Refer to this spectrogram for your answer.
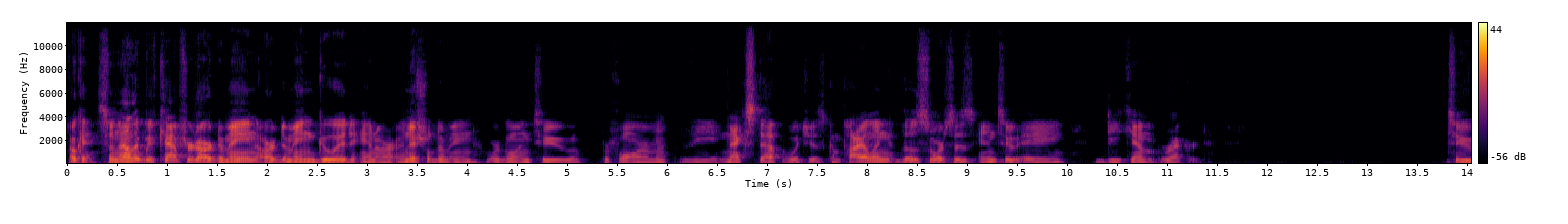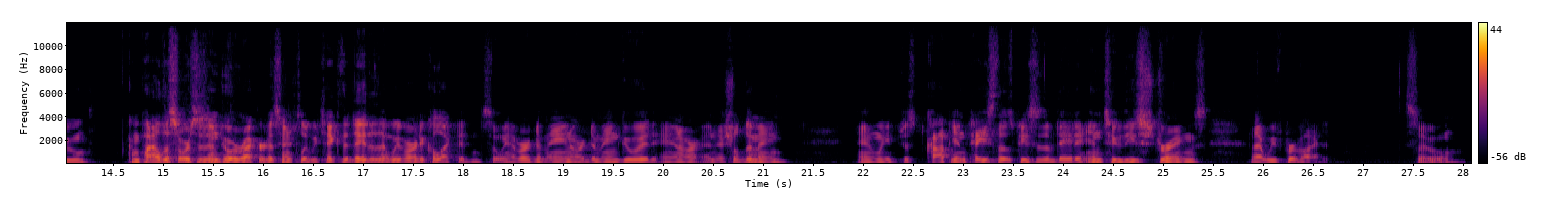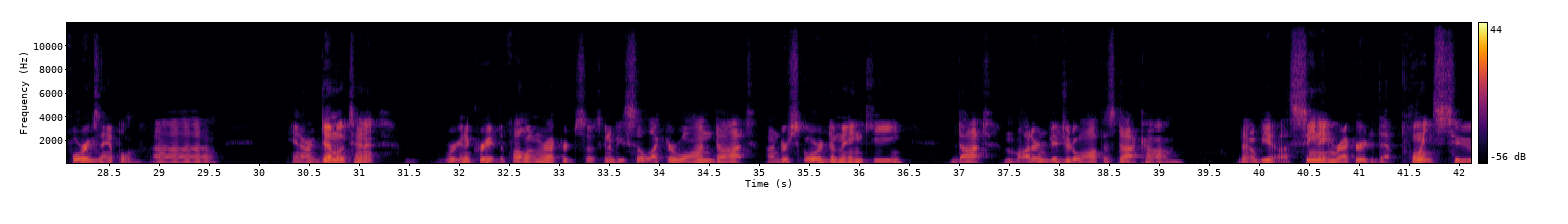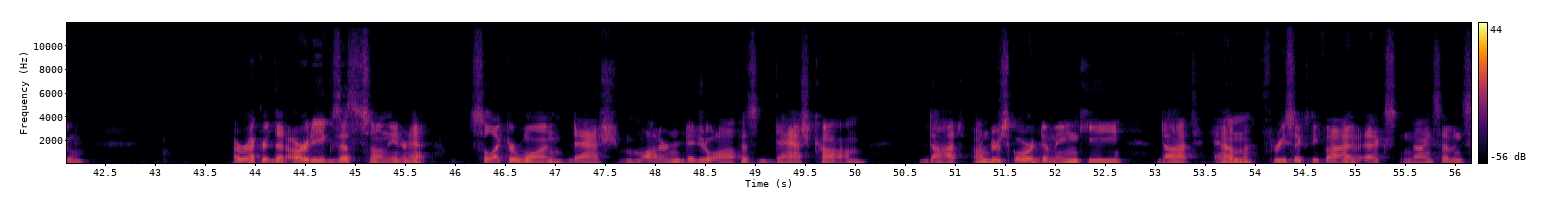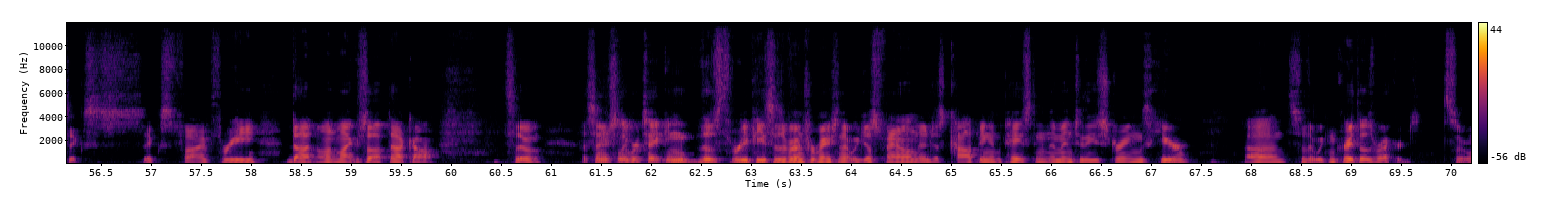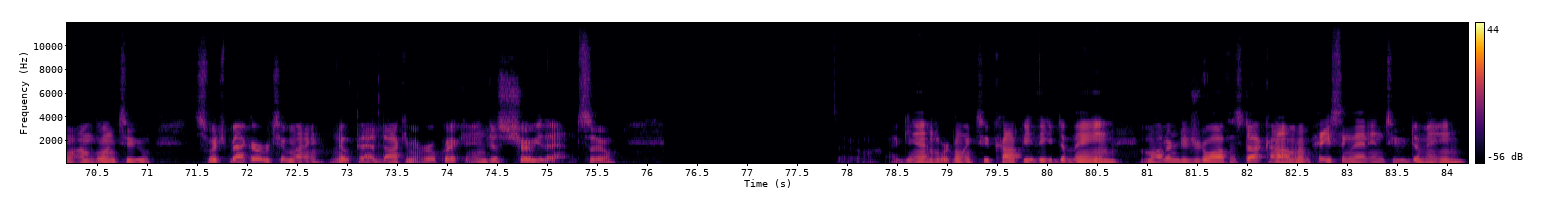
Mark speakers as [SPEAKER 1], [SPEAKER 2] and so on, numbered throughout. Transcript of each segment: [SPEAKER 1] Okay, so now that we've captured our domain, our domain GUID, and our initial domain, we're going to perform the next step, which is compiling those sources into a DKIM record. To compile the sources into a record, essentially we take the data that we've already collected. So we have our domain, our domain GUID, and our initial domain. And we just copy and paste those pieces of data into these strings that we've provided. So for example, uh, in our demo tenant, we're going to create the following record. So it's going to be selector1 dot underscore domain key dot moderndigitaloffice.com. That'll be a CNAME record that points to a record that already exists on the internet, selector1 dash moderndigitaloffice dash com dot underscore domain key dot m365x976653 dot on microsoft.com. So essentially we're taking those three pieces of information that we just found and just copying and pasting them into these strings here uh, so that we can create those records. So I'm going to switch back over to my notepad document real quick and just show you that. So, so again, we're going to copy the domain, moderndigitaloffice.com, and I'm pasting that into domain.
